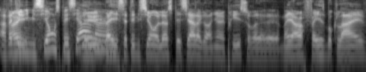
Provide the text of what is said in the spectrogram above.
En fait, une il émission il spéciale. eu- un- ben, cette émission-là spéciale a gagné un prix sur le meilleur Facebook Live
